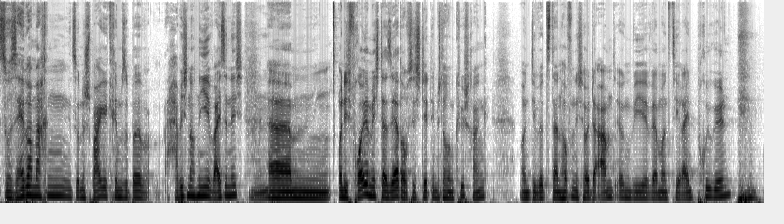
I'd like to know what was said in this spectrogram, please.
so selber machen, so eine Spargelcremesuppe, habe ich noch nie, weiß ich nicht. Mhm. Ähm, und ich freue mich da sehr drauf. Sie steht nämlich noch im Kühlschrank und die wird es dann hoffentlich heute Abend irgendwie, werden wir uns die reinprügeln.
